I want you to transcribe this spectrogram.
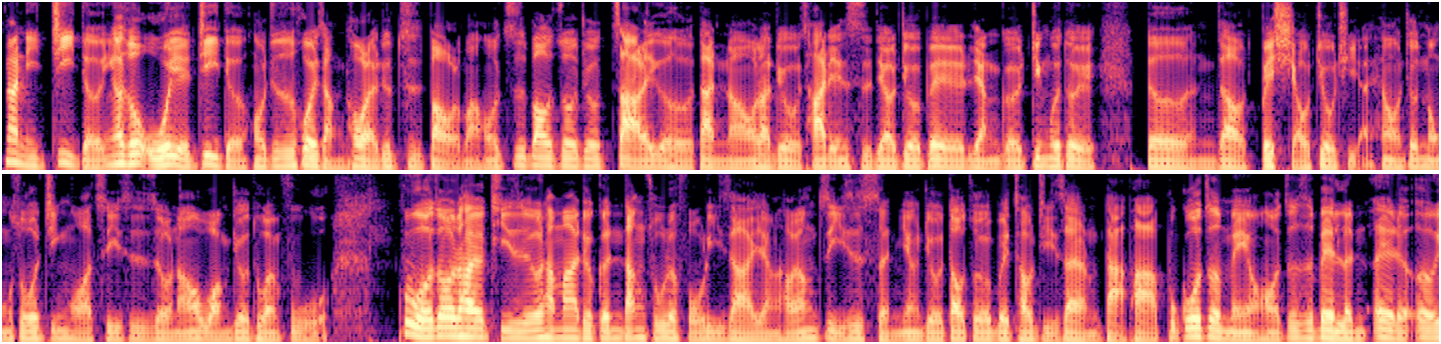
那你记得，应该说我也记得哦，就是会长后来就自爆了嘛，我自爆之后就炸了一个核弹，然后他就差点死掉，就被两个禁卫队的你知道被小救起来，然后就浓缩精华吃一吃之后，然后王就突然复活。复活之后，他就其实就他妈就跟当初的弗利萨一样，好像自己是神一样，就到最后被超级赛亚人打趴。不过这没有哈，这是被人 A 的恶。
